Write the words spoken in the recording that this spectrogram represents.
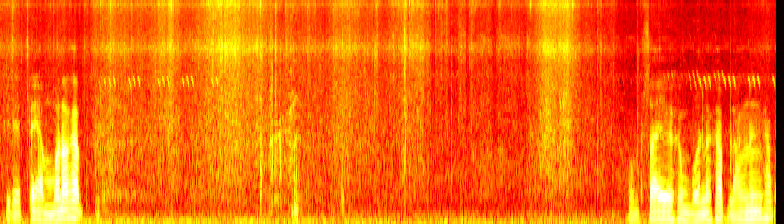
สิได้แต้มบ่นะครับ ผมใส่ไว้ข้างบนนะครับ หลังนึงครับ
